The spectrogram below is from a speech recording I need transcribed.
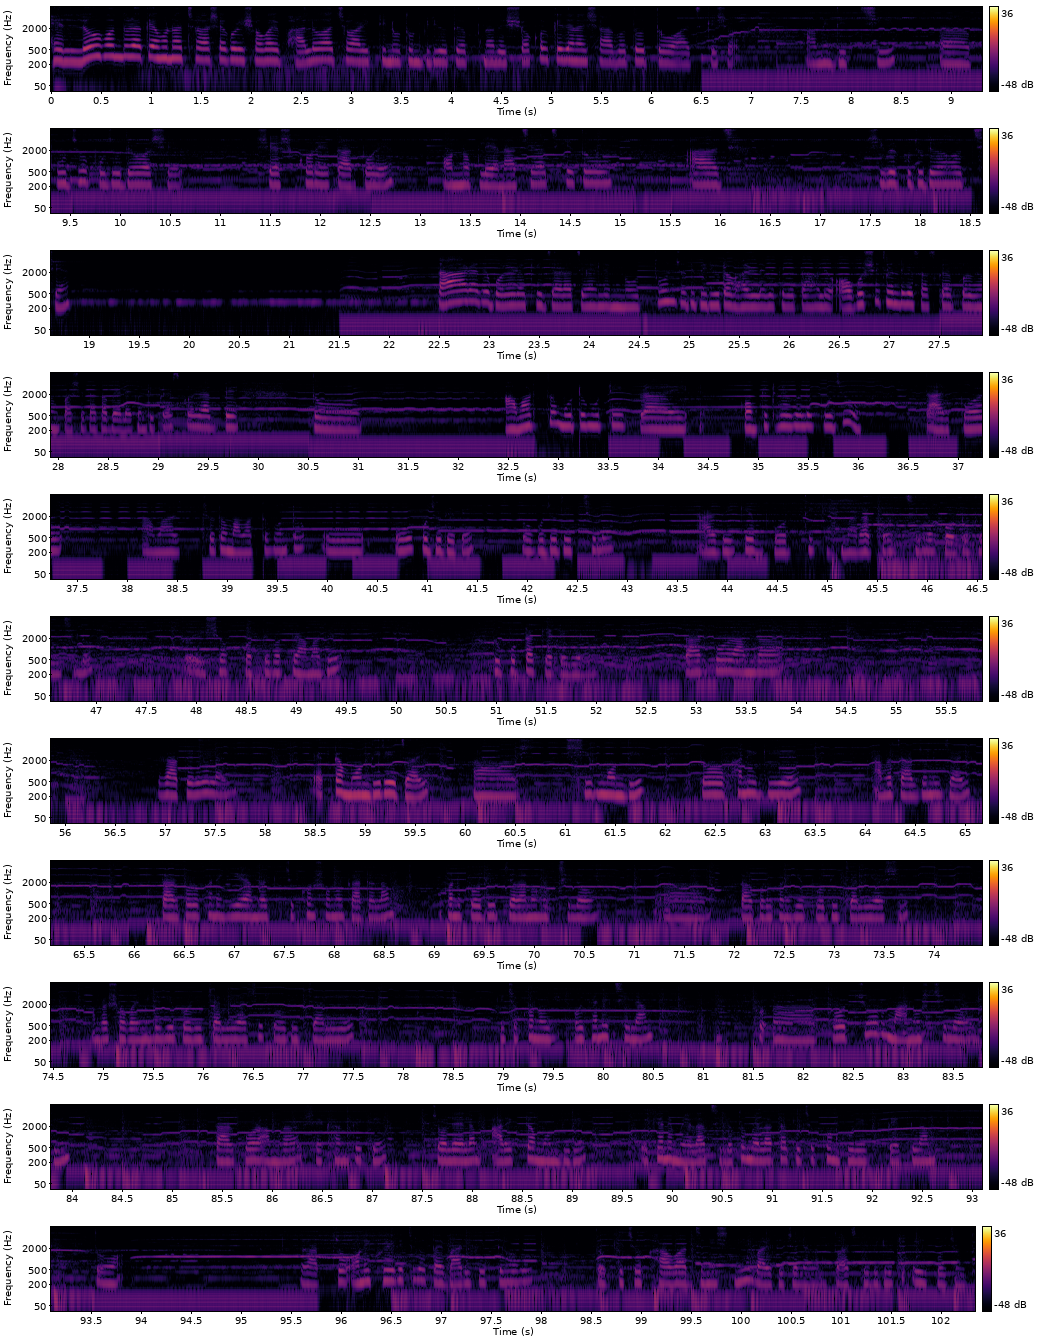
Hello বন্ধুরা, কেমন আছো? আশা করি সবাই ভালো আছো। আর একটি নতুন ভিডিওতে আপনাদের সকলকে জানাই স্বাগত। তো আজকে আমি দিচ্ছি পুজো পুজো দেওয়া শেষ করে তারপরে অন্য প্ল্যান আছে আজকে। তো আজ শিবের পুজো দেওয়া হচ্ছে। তার আগে বলে রাখি, যারা চ্যানেলে নতুন যদি ভিডিওটা ভালো লেগে থাকে, তাহলে অবশ্যই চ্যানেলটিকে সাবস্ক্রাইব করবে এবং পাশে থাকা বেল আইকনটি প্রেস করে রাখবে। তো আমার তো মোটামুটি প্রায় কমপ্লিট হয়ে গেল পুজো। তারপর আমার ছোট মামাতো বোনটা, ও ও পুজো দেবে। তো পুজো দিচ্ছিল। আর দিকে ভর্তি ক্যামেরা করছিল ফটো তুলছিল। তো এইসব করতে করতে আমাদের দুপুরটা কেটে গেল। তারপর আমরা রাতের বেলায় একটা মন্দিরে যাই শিব মন্দির। তো ওখানে গিয়ে আমরা চারজনই যাই। তারপর ওখানে গিয়ে আমরা কিছুক্ষণ সময় কাটালাম। ওখানে প্রদীপ জ্বালানো হচ্ছিল তারপর ওখানে গিয়ে প্রদীপ জ্বালিয়ে আসি। আমরা সবাই মিলে গিয়ে প্রদীপ জ্বালিয়ে আসি। প্রদীপ জ্বালিয়ে কিছুক্ষণ ওই ওইখানে ছিলাম। প্রচুর মানুষ ছিল দিন। তারপর আমরা সেখান থেকে চলে এলাম আরেকটা মন্দিরে। ওইখানে মেলা ছিল, তো মেলাটা কিছুক্ষণ ঘুরে দেখলাম। তো রাত্র অনেক হয়ে গেছিল, তাই বাড়ি ফিরতে হবে। তো কিছু খাওয়ার জিনিস নিয়ে বাড়িতে চলে এলাম। তো আজকে ভিডিওটি এই পর্যন্ত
